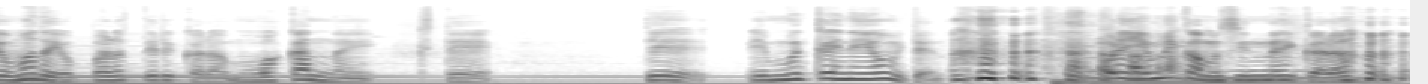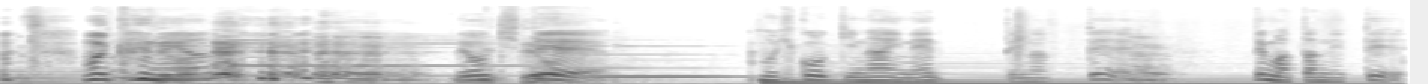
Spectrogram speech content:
でもまだ酔っ払ってるからもう分かんなくて。でえもう一回寝ようみたいな。これ夢かもしんないから。もう一回寝よう。で起きてもう飛行機ないねってなって、うん。でまた寝て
